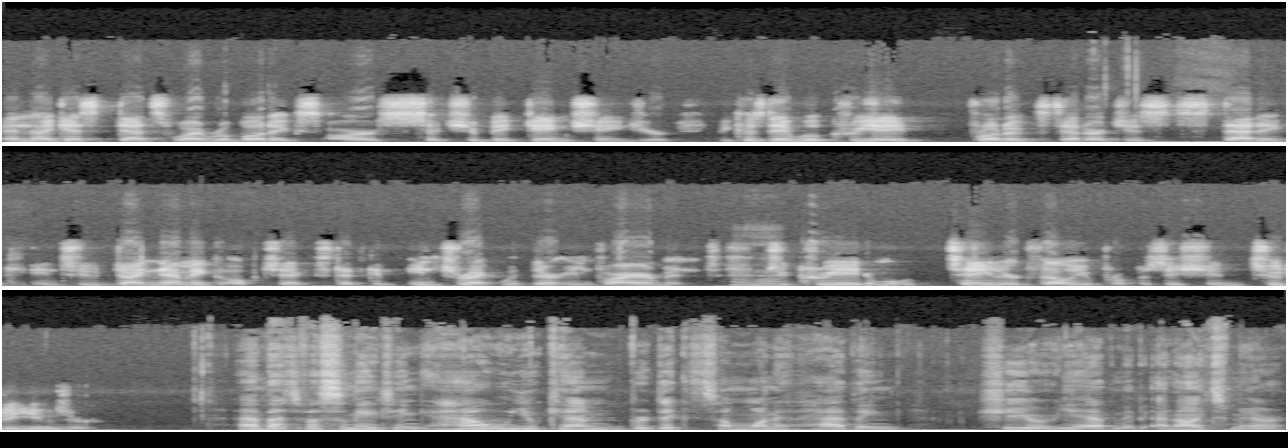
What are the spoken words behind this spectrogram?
And I guess that's why robotics are such a big game changer because they will create products that are just static into dynamic objects that can interact with their environment mm-hmm. to create a more tailored value proposition to the user. And that's fascinating. How you can predict someone having she or he having a nightmare?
